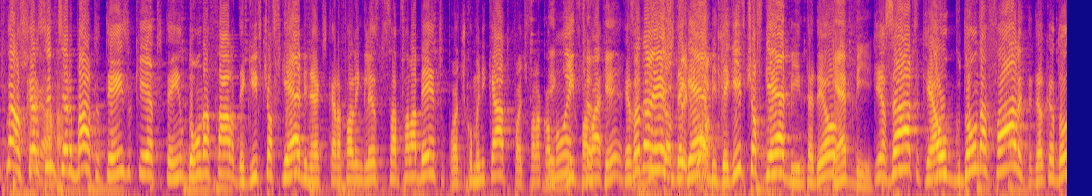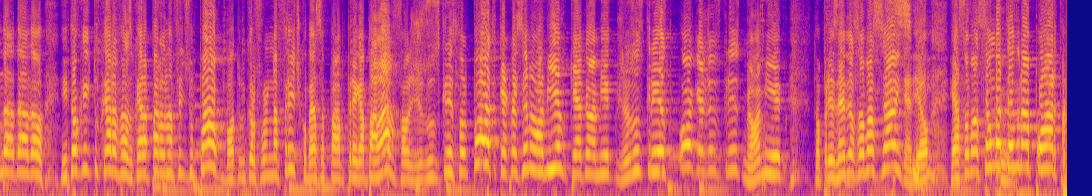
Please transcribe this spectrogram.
Porque pô, os caras sempre disseram, bah, tu tens o quê? Tu tem o dom da fala, the gift of gab, né? Que os caras falam inglês, tu sabe falar bem, tu pode comunicar, tu pode falar com a mãe. Exatamente, The gab, the gift of gab, entendeu? Gab. Exato, que é o dom da fala, entendeu? Que é o dom da. da- da- Então o que, que o cara faz? O cara para na frente do palco, bota o microfone na frente, começa a pregar a palavra, fala Jesus Cristo, fala, pô, tu quer conhecer meu amigo? Quer teu amigo? Jesus Cristo, pô, quer Jesus Cristo, meu amigo. Tu apresenta a salvação, entendeu? É a salvação batendo na porta.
